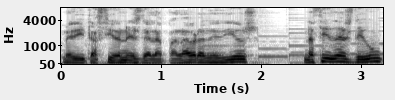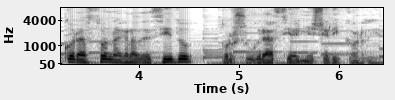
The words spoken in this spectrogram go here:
Meditaciones de la palabra de Dios nacidas de un corazón agradecido por su gracia y misericordia.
